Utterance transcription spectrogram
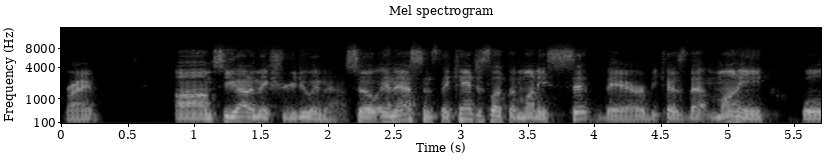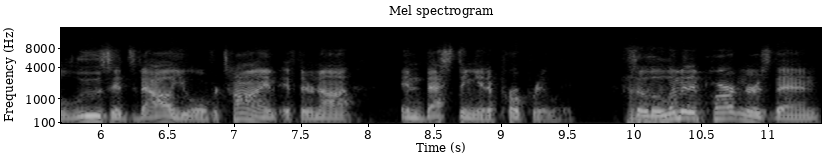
right? Um, so you got to make sure you're doing that. So in essence, they can't just let the money sit there because that money will lose its value over time if they're not investing it appropriately. So the Mhm. limited partners then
